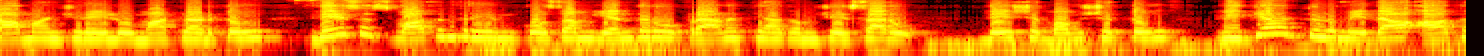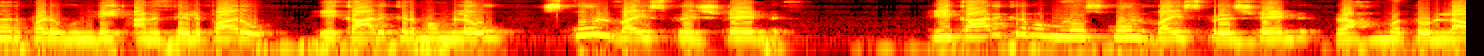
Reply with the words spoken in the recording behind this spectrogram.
రామాంజనేయులు మాట్లాడుతూ దేశ స్వాతంత్ర్యం కోసం ఎందరో ప్రాణత్యాగం చేశారు. దేశ భవిష్యత్తు విద్యార్థుల మీద ఆధారపడి ఉంది అని తెలిపారు. ఈ కార్యక్రమంలో స్కూల్ వైస్ ప్రెసిడెంట్ ఈ కార్యక్రమంలో school vice president Rahamatulla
